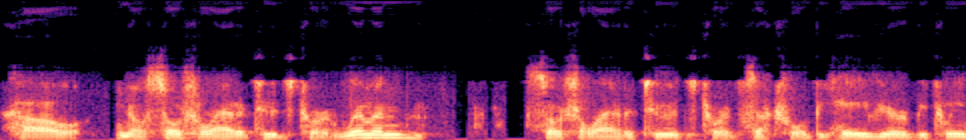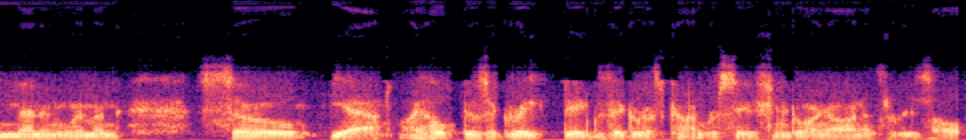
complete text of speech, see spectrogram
how you know, social attitudes toward women, social attitudes toward sexual behavior between men and women. So, yeah, I hope there's a great, big, vigorous conversation going on as a result.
